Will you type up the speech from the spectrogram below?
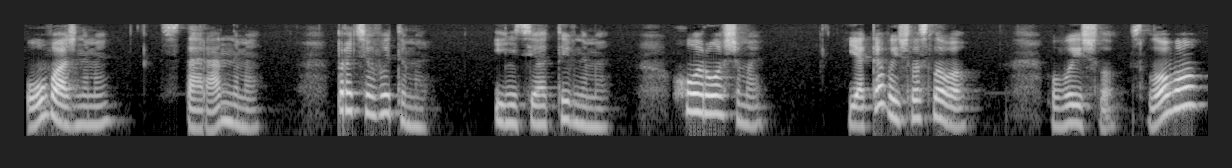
уважними, старанними, працьовитими, ініціативними, хорошими. Яке вийшло слово? Вийшло слово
